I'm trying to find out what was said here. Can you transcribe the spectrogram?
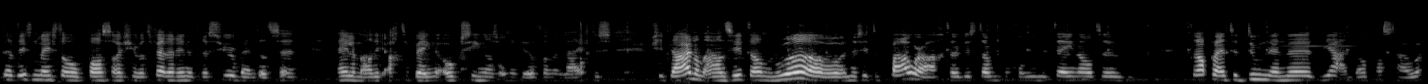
dat is meestal pas als je wat verder in het dressuur bent, dat ze helemaal die achterbenen ook zien als onderdeel van een lijf. Dus als je daar dan aan zit, dan wow, en er zit een power achter. Dus dan begon je meteen al te trappen en te doen en uh, ja, dan vasthouden.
